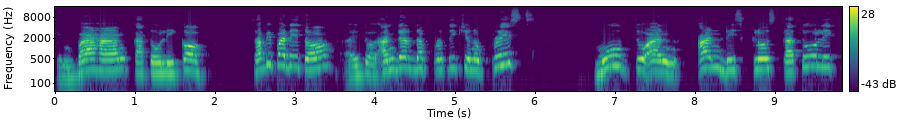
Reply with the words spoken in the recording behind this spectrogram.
simbahang katoliko. Sabi pa dito, ito, under the protection of priests, moved to an undisclosed Catholic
